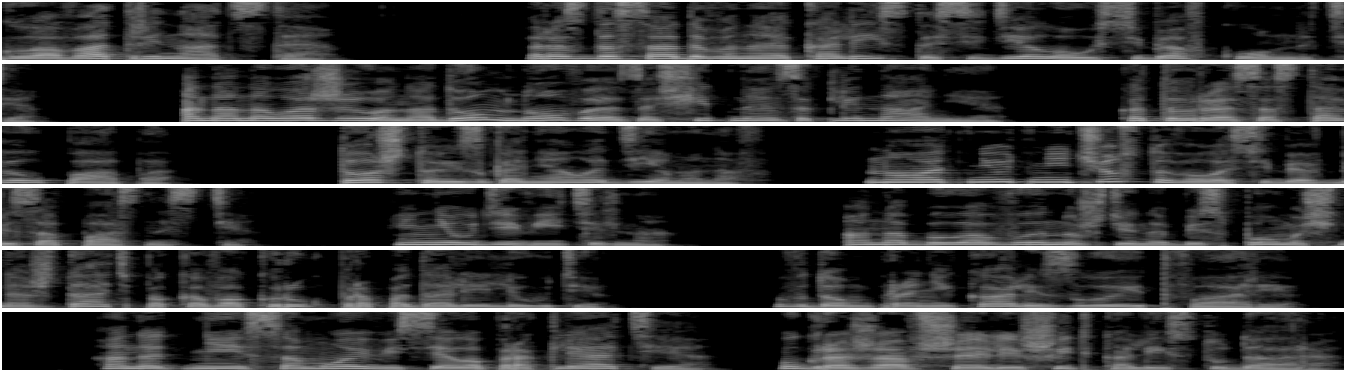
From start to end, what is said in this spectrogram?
Глава 13. Раздосадованная Калиста сидела у себя в комнате. Она наложила на дом новое защитное заклинание, которое составил папа. То, что изгоняло демонов. Но отнюдь не чувствовала себя в безопасности. И неудивительно. Она была вынуждена беспомощно ждать, пока вокруг пропадали люди. В дом проникали злые твари. А над ней самой висело проклятие, угрожавшее лишить Калист удара.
